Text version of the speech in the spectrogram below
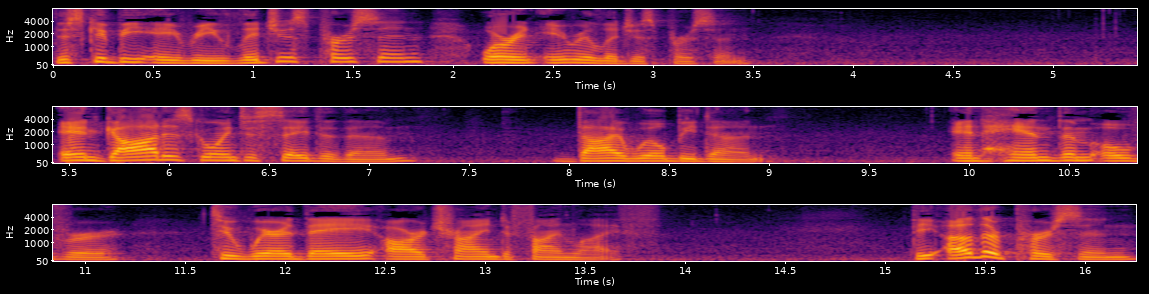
This could be a religious person or an irreligious person. And God is going to say to them, Thy will be done, and hand them over to where they are trying to find life. The other person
